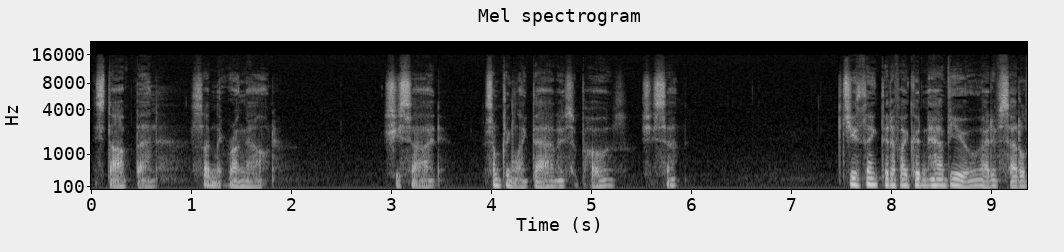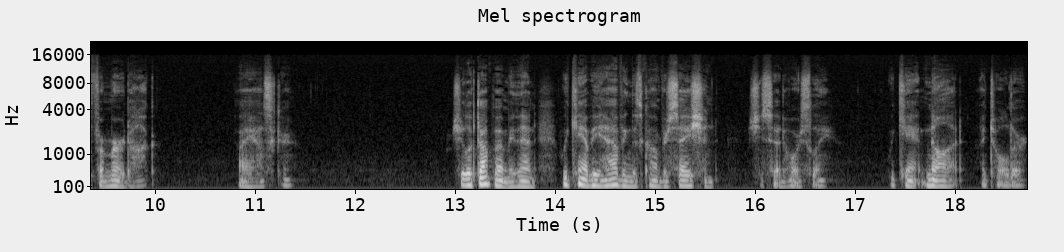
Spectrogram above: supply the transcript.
He stopped then, suddenly wrung out. She sighed. Something like that, I suppose, she said. Did you think that if I couldn't have you, I'd have settled for Murdoch? I asked her. She looked up at me then. We can't be having this conversation, she said hoarsely. We can't not, I told her.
